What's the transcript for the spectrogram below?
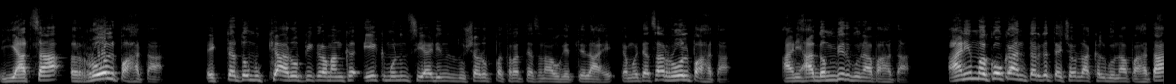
याचा रोल पाहता एकतर तो मुख्य आरोपी क्रमांक एक म्हणून सीआयडीने दोषारोप पत्रात त्याचं नाव घेतलेलं आहे. त्यामुळे त्याचा रोल पाहता आणि हा गंभीर गुन्हा पाहता आणि मकोका अंतर्गत त्याच्यावर दाखल गुन्हा पाहता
